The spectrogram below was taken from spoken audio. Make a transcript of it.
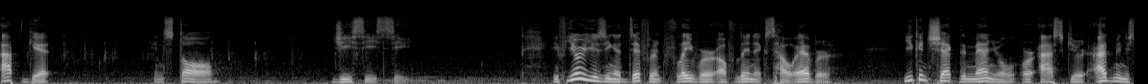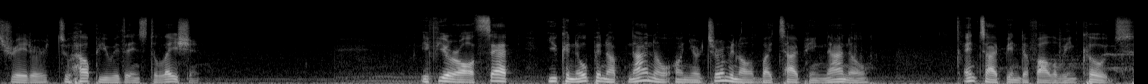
apt-get install gcc. If you're using a different flavor of Linux, however, you can check the manual or ask your administrator to help you with the installation. If you're all set, you can open up Nano on your terminal by typing Nano and type in the following codes.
